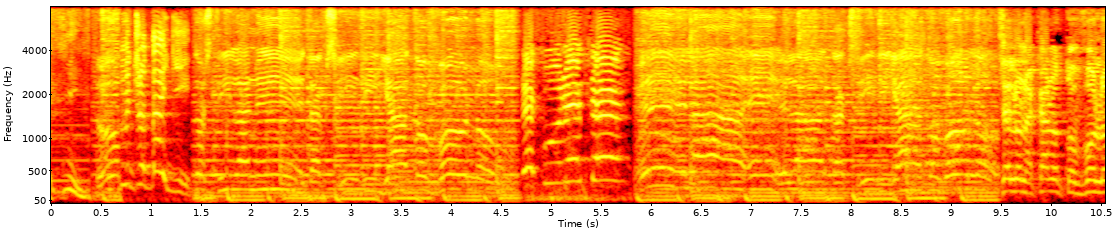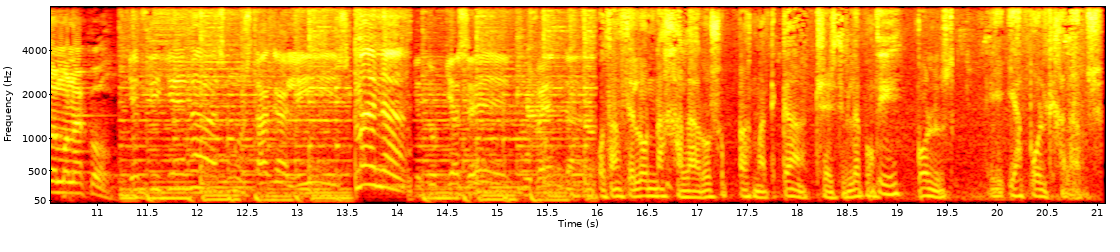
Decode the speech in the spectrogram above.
Έχει! Το Μητσοτάκι Το στείλανε ταξίδι για το Βόλο Ε κουρέτε! Έλα, έλα, ταξίδι για το Βόλο Θέλω να κάνω το Βόλο Μονακό Και πήγε ένας μου στα καλής Μάνα Και του πιασε κουβέντα Όταν θέλω να χαλαρώσω πραγματικά, ξέρεις τι βλέπω; Τι; Όλους. Η, η απόλυτη χαλάρωση.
